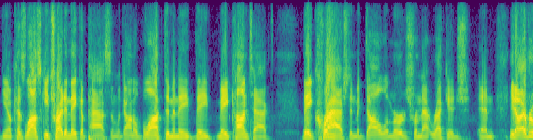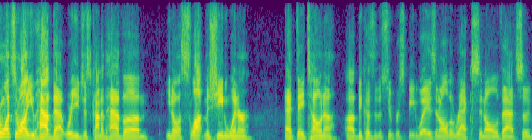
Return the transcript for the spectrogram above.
You know, Keselowski tried to make a pass and Logano blocked him and they they made contact. They crashed and McDowell emerged from that wreckage. And you know, every once in a while you have that where you just kind of have um, you know, a slot machine winner at Daytona uh, because of the super speedways and all the wrecks and all of that. So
